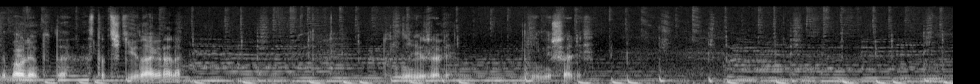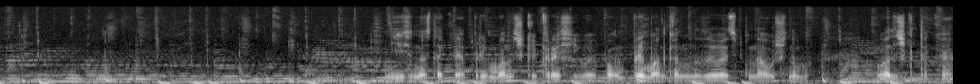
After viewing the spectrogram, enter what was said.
Добавляем туда остаточки винограда. Тут не лежали, не мешались. Есть у нас такая приманочка красивая, по-моему, приманка она называется по-научному. Ваточка такая.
